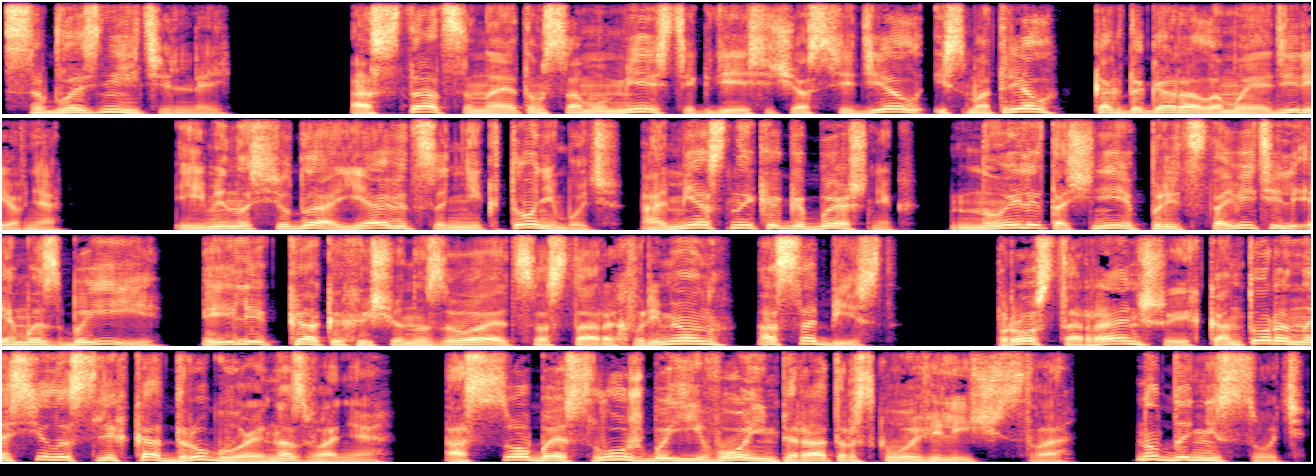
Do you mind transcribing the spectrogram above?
соблазнительный. Остаться на этом самом месте, где я сейчас сидел и смотрел, как догорала моя деревня. Именно сюда явится не кто-нибудь, а местный КГБшник, ну или точнее представитель МСБИ, или, как их еще называют со старых времен, особист. Просто раньше их контора носила слегка другое название. Особая служба его императорского величества. Ну да не суть.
